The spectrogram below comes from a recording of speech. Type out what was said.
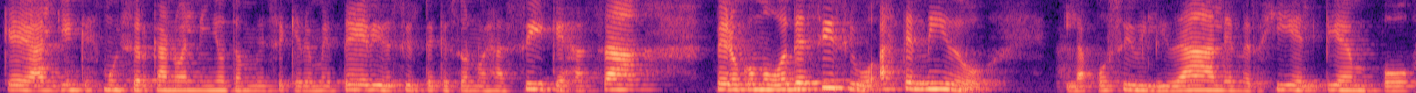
que alguien que es muy cercano al niño también se quiere meter y decirte que eso no es así, que es así. Pero como vos decís, si vos has tenido la posibilidad, la energía, el tiempo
